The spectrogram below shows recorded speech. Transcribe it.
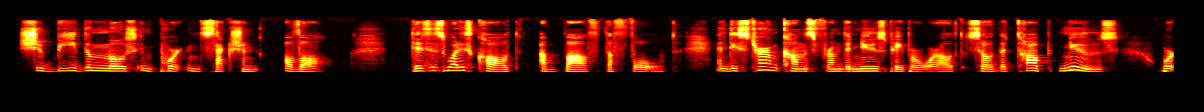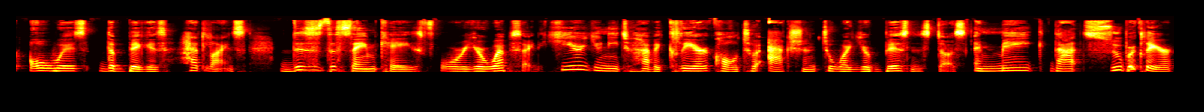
should be the most important section of all. This is what is called above the fold. And this term comes from the newspaper world. So the top news were always the biggest headlines. This is the same case for your website. Here, you need to have a clear call to action to what your business does and make that super clear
